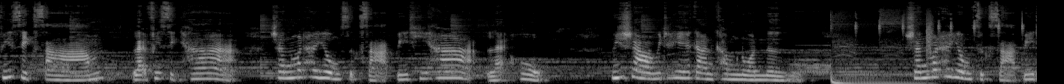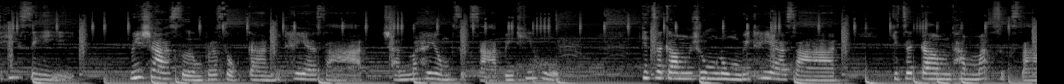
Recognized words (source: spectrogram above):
ฟิสิกส์ 3 และฟิสิกส์ 5 ชั้นมัธยมศึกษาปีที่ 5 และ 6 วิชาวิทยาการคำนวณ1ชั้นมัธยมศึกษาปีที่ 4 วิชาเสริมประสบการณ์วิทยาศาสตร์ ชั้นมัธยมศึกษาปีที่ 6 กิจกรรมชุมนุมวิทยาศาสตร์ กิจกรรมธรรมศึกษา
